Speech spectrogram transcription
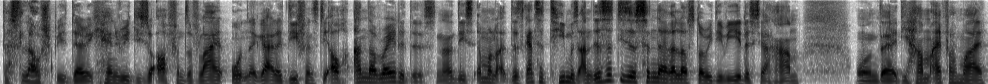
das Laufspiel, Derrick Henry, diese Offensive Line und eine geile Defense, die auch underrated ist. Ne? Die ist immer noch, das ganze Team ist an. Das ist diese Cinderella-Story, die wir jedes Jahr haben. Und äh, die haben einfach mal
